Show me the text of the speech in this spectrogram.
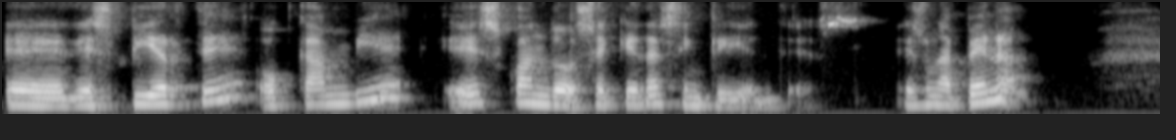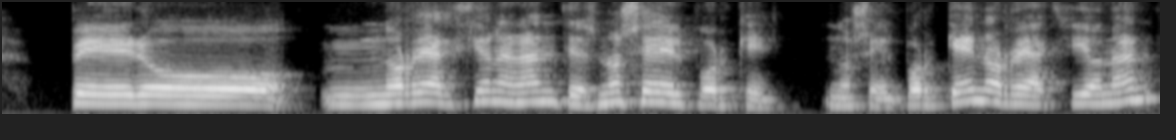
eh, despierte o cambie es cuando se queda sin clientes. Es una pena, pero no reaccionan antes, no sé el por qué, no sé el por qué no reaccionan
